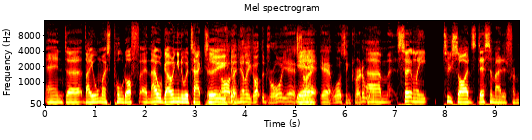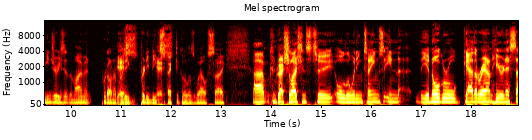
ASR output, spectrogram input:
and uh, they almost pulled off, and they were going into attack too. Oh, they nearly got the draw. Yeah, Yeah. So, yeah, it was incredible. um, certainly, two sides decimated from injuries at the moment. Put on a Yes. pretty pretty big Yes. spectacle as well. So, um, congratulations to all the winning teams in the inaugural gather round here in SA,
